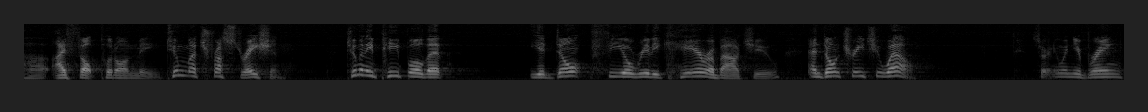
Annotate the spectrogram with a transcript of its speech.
uh, I felt put on me. Too much frustration. Too many people that you don't feel really care about you and don't treat you well. Certainly when you bring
